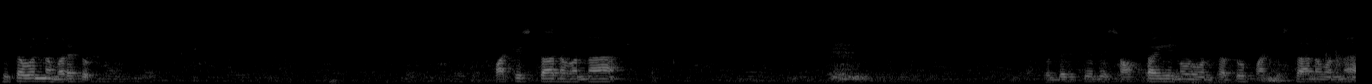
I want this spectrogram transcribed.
ಹಿತವನ್ನು ಮರೆತು ಪಾಕಿಸ್ತಾನವನ್ನು ಒಂದು ರೀತಿಯಲ್ಲಿ ಸಾಫ್ಟಾಗಿ ನೋಡುವಂಥದ್ದು ಪಾಕಿಸ್ತಾನವನ್ನು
